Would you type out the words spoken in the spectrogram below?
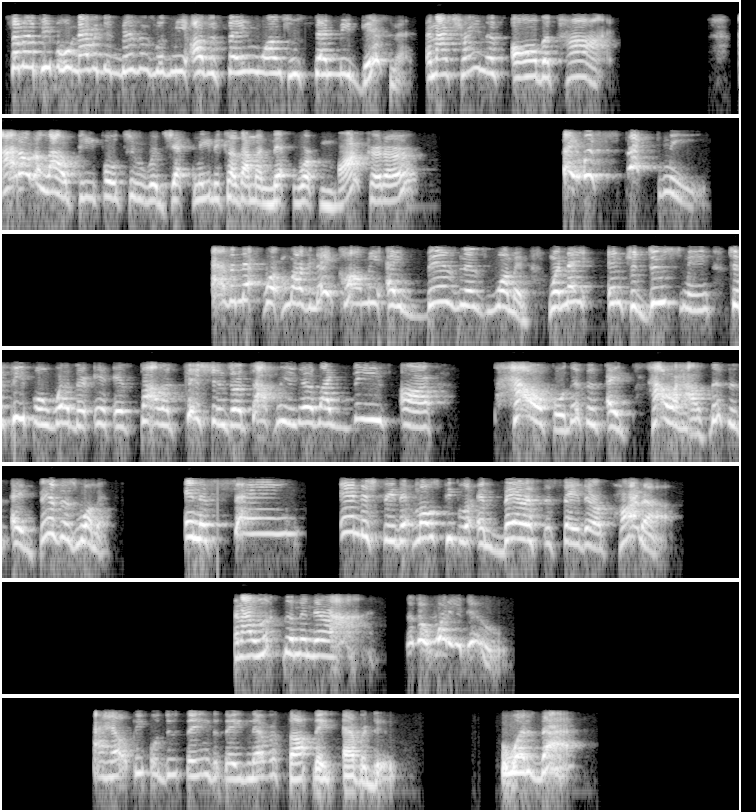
some of the people who never did business with me are the same ones who send me business. And I train this all the time. I don't allow people to reject me because I'm a network marketer. They respect me as a network marketer, they call me a businesswoman. When they introduce me to people, whether it is politicians or top leaders, they're like, these are powerful. This is a powerhouse. This is a businesswoman in the same industry that most people are embarrassed to say they're a part of. And I look them in their eyes. I said, what do you do? I help people do things that they never thought they'd ever do. But what is that?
